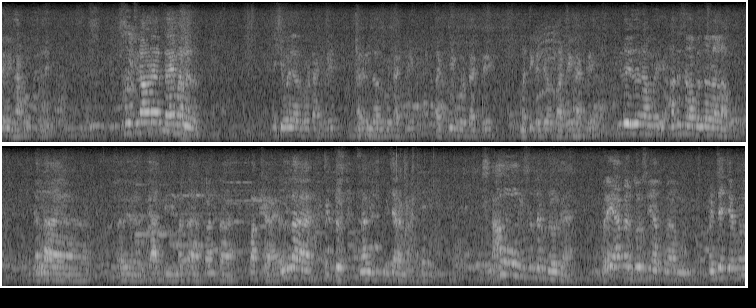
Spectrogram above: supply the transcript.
ತಲೆಗೆ ಹಾಕೋಕ್ ಬಂದೆ. ಇದು ಚುನಾವಣೆ ಟೈಮ್ ಅಲ್ಲದು. ಶಿವಳ್ಳಿ ಅವ್ರಿಗೆ ಓಟ್ ಹಾಕ್ರಿ, ಅರವಿಂದ್ ಅವ್ರಿಗೆ ಓಟ್ ಹಾಕ್ರಿ ಅಕ್ಕಿಗೆ ಓಟ್ ಹಾಕ್ರಿ ಮತ್ತಿಗಡ್ಡೆ ಅವ್ರ ಪಾರ್ಟಿಗೆ ಹಾಕ್ರಿ. ಇದು ಇದು ನಮ್ಮ ಅದ್ರ ಸಲ ಬಂದವರಲ್ಲ ನಾವು. ಎಲ್ಲ ಜಾತಿ, ಮತ, ಪಂಥ, ಪಕ್ಷ ಎಲ್ಲ ಬಿಟ್ಟು ನಾವು ವಿಚಾರ ಮಾಡಕ್ಕೆ ನಾವು ಈ ಸಂದರ್ಭದೊಳಗೆ ಬರೀ ಯಾರನ್ನ ತೋರಿಸಿ ಪಂಚಾಯತ್ ಚೇರ್ಮನ್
